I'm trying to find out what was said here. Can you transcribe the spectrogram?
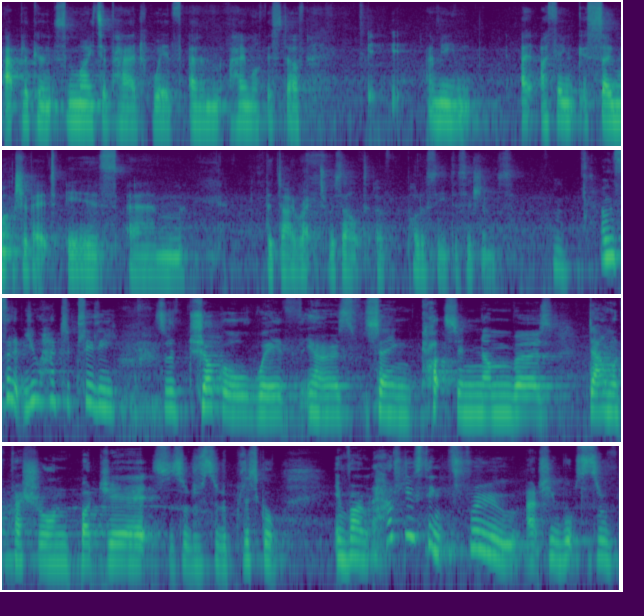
applicants might have had with um, Home Office staff. I mean, I, I think so much of it is um, the direct result of policy decisions. Hmm. I mean, Philip, you had to clearly sort of juggle with, you know, saying cuts in numbers, downward pressure on budgets, sort of sort of political environment. How do you think through actually what's the sort of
